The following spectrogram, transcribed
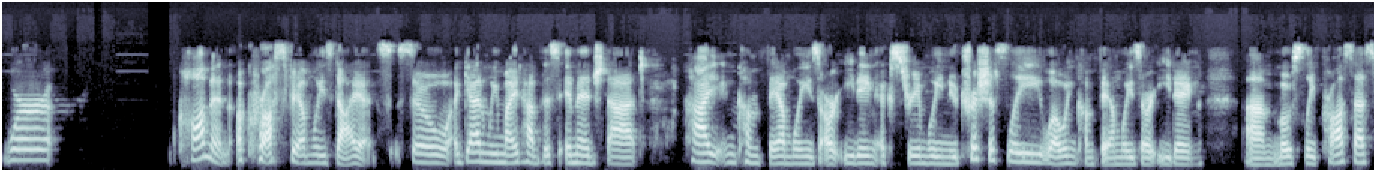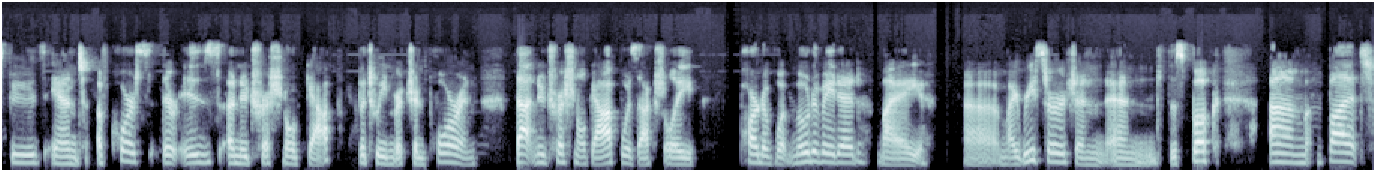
were common across families' diets. So again, we might have this image that high income families are eating extremely nutritiously, low income families are eating um, mostly processed foods. And of course, there is a nutritional gap between rich and poor. And that nutritional gap was actually part of what motivated my uh, my research and and this book. Um, but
